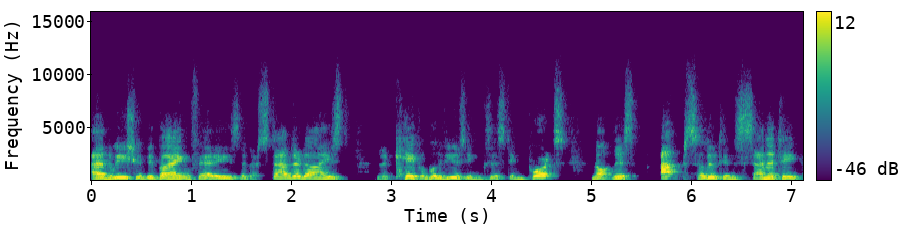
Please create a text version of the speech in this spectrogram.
and we should be buying ferries that are standardized, that are capable of using existing ports, not this absolute insanity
